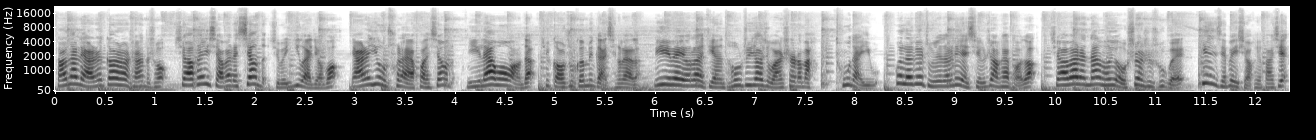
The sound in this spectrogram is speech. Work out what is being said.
早在俩人刚上船的时候，小黑小白的箱子就被意外掉包，俩人又出来换箱子，你来我往的，就搞出革命感情来了。你以为有了点头之交就完事了吗？图奶义务。为了给主角的恋情让开跑道，小白的男朋友顺势出轨，并且被小黑发现，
